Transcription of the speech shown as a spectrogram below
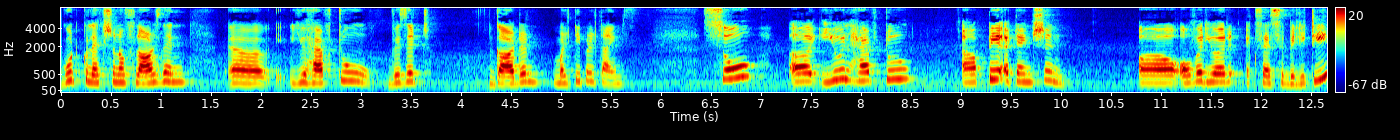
good collection of flowers then uh, you have to visit garden multiple times. So uh, you will have to uh, pay attention uh, over your accessibility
